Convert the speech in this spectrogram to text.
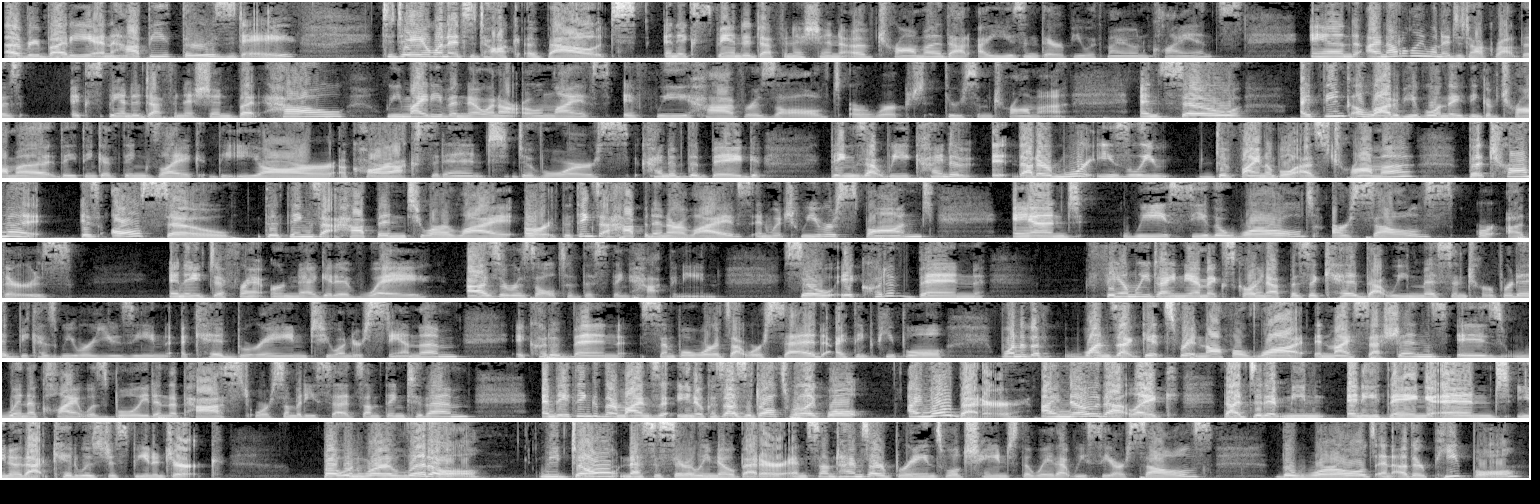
everybody, and happy Thursday. Today, I wanted to talk about an expanded definition of trauma that I use in therapy with my own clients. And I not only wanted to talk about this expanded definition, but how we might even know in our own lives if we have resolved or worked through some trauma. And so, I think a lot of people, when they think of trauma, they think of things like the ER, a car accident, divorce, kind of the big things that we kind of it, that are more easily definable as trauma, but trauma is also the things that happen to our life or the things that happen in our lives in which we respond and we see the world, ourselves, or others in a different or negative way as a result of this thing happening. So it could have been family dynamics growing up as a kid that we misinterpreted because we were using a kid brain to understand them. It could have been simple words that were said. I think people, one of the ones that gets written off a lot in my sessions is when a client was bullied in the past or somebody said something to them and they think in their minds that, you know, because as adults we're like, well, I know better. I know that like that didn't mean anything and, you know, that kid was just being a jerk. But when we're little, we don't necessarily know better. And sometimes our brains will change the way that we see ourselves, the world, and other people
